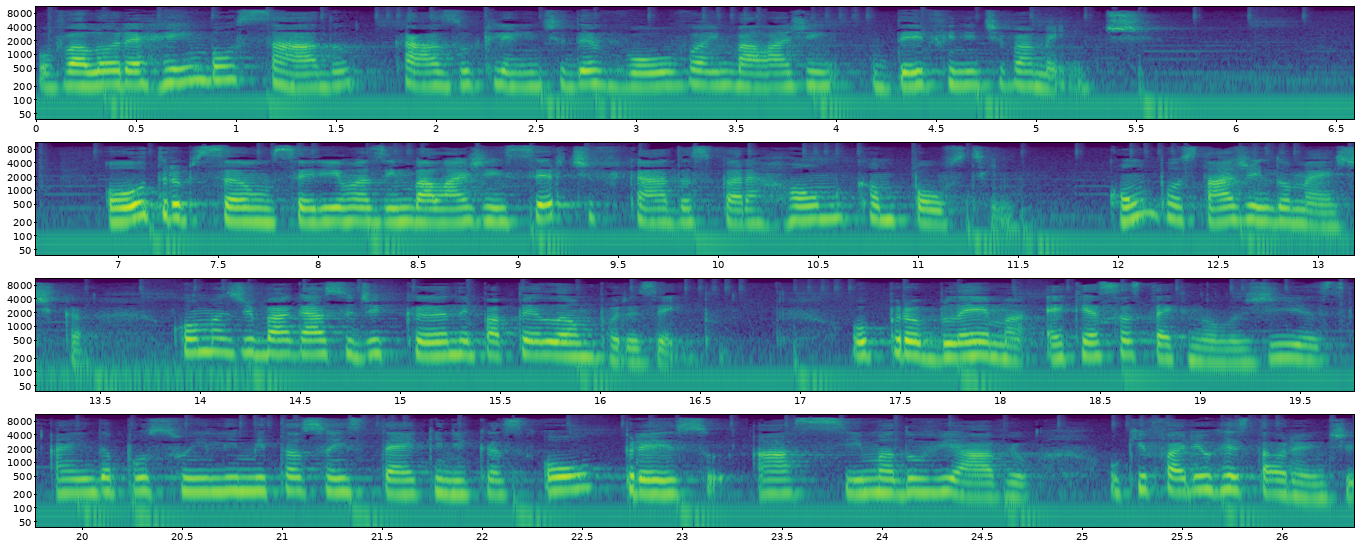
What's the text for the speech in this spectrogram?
O valor é reembolsado caso o cliente devolva a embalagem definitivamente. Outra opção seriam as embalagens certificadas para home composting, compostagem doméstica, como as de bagaço de cana e papelão, por exemplo. O problema é que essas tecnologias ainda possuem limitações técnicas ou preço acima do viável, o que faria o restaurante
